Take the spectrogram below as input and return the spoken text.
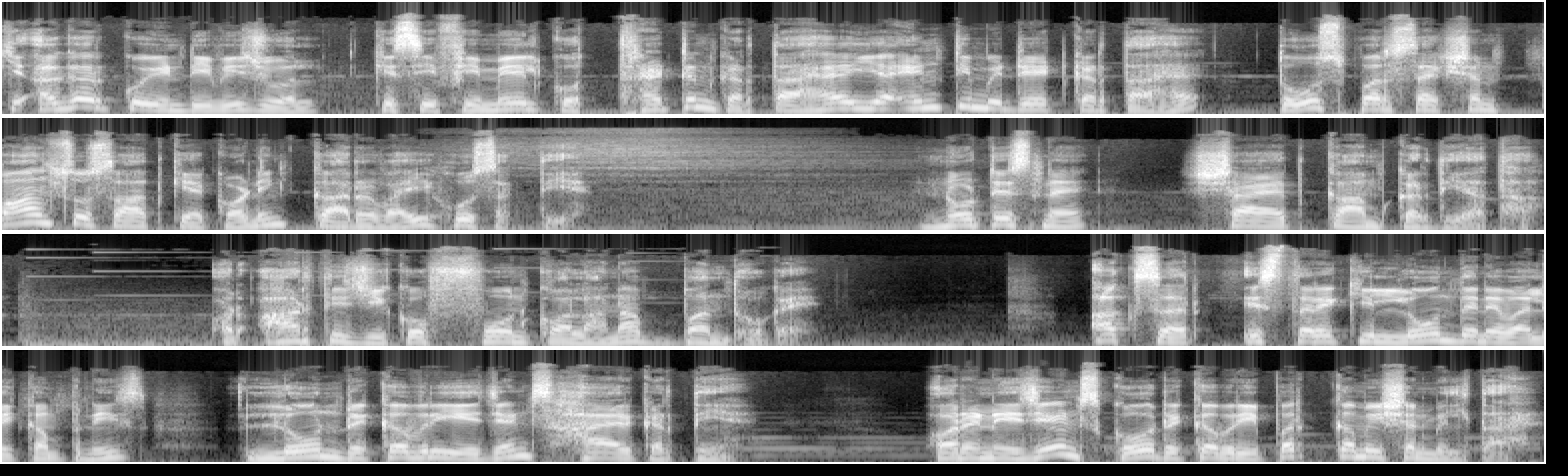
कि अगर कोई इंडिविजुअल किसी फीमेल को थ्रेटन करता है या इंटीमिडेट करता है तो उस पर सेक्शन 507 के अकॉर्डिंग कार्रवाई हो सकती है। नोटिस ने शायद काम कर दिया था और आरती जी को फ़ोन कॉल आना बंद हो गए। अक्सर इस तरह की लोन देने वाली companies loan recovery agents hire करती हैं और इन एजेंट्स को रिकवरी पर कमीशन मिलता है।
